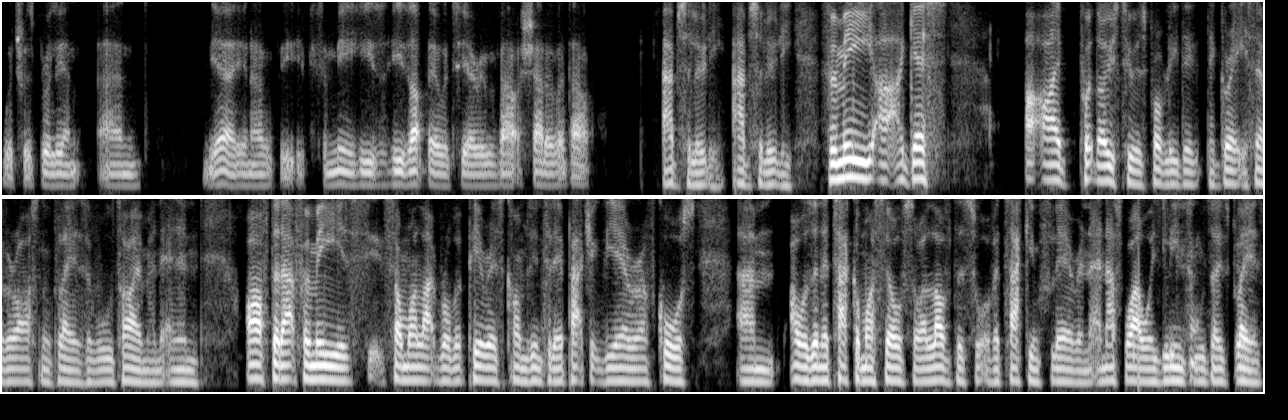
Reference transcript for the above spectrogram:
which was brilliant. And yeah, you know, for me, he's he's up there with Thierry without a shadow of a doubt. Absolutely, absolutely. For me, I guess I, put those two as probably the, the greatest ever Arsenal players of all time. And, and after that, for me, is someone like Robert Pires comes into there. Patrick Vieira, of course. Um, I was an attacker myself, so I love the sort of attacking flair, and, and that's why I always lean towards those players.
